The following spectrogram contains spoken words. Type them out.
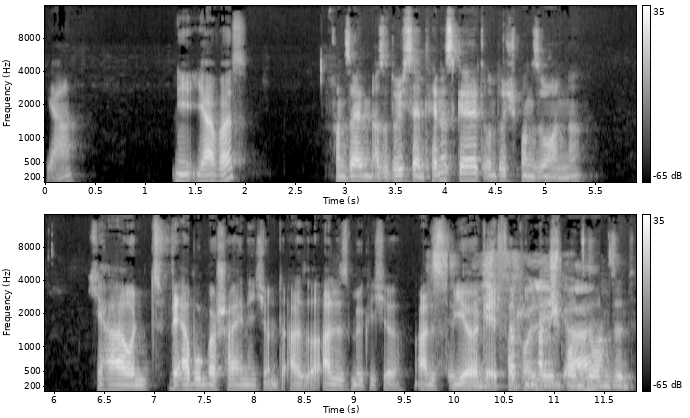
ja, Nee, ja, was? von seinem, also durch sein Tennisgeld und durch Sponsoren, ne? Ja, und Werbung wahrscheinlich und also alles Mögliche. Alles, wie er Geld verdient. egal. Sponsoren sind.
